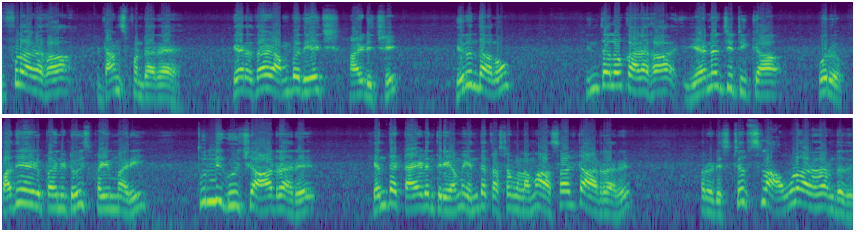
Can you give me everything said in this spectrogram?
இவ்வளோ அழகாக டான்ஸ் பண்ணுறாரு ஏறத்தாழ ஐம்பது ஏஜ் ஆயிடுச்சு. இருந்தாலும் இந்த அளவுக்கு அழகாக எனர்ஜெட்டிக்காக ஒரு பதினேழு பதினெட்டு வயசு பையன் மாதிரி துள்ளி குதிச்சு ஆடுறாரு. எந்த டயர்டும் தெரியாமல் எந்த கஷ்டமும் இல்லாமல் அசால்ட்டாக ஆடுறாரு. அவருடைய ஸ்டெப்ஸ்லாம் அவ்வளோ அழகாக இருந்தது.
